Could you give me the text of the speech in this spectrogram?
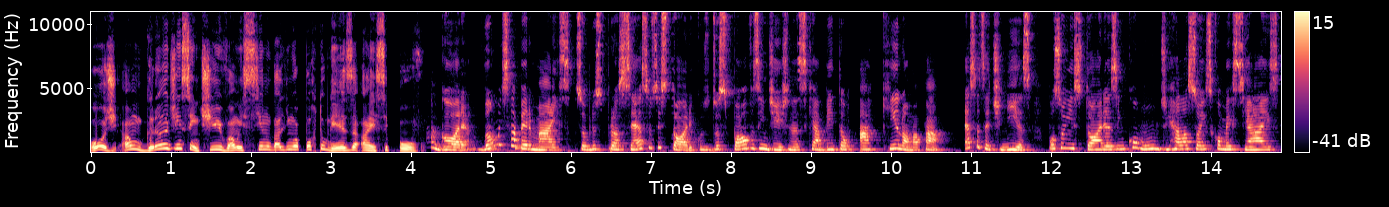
Hoje, há um grande incentivo ao ensino da língua portuguesa a esse povo. Agora, vamos saber mais sobre os processos históricos dos povos indígenas que habitam aqui no Amapá? Essas etnias possuem histórias em comum de relações comerciais,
